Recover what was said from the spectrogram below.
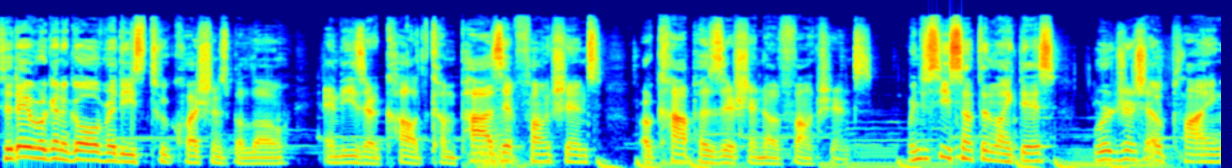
Today we're going to go over these two questions below, and these are called composite functions or composition of functions. When you see something like this, we're just applying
